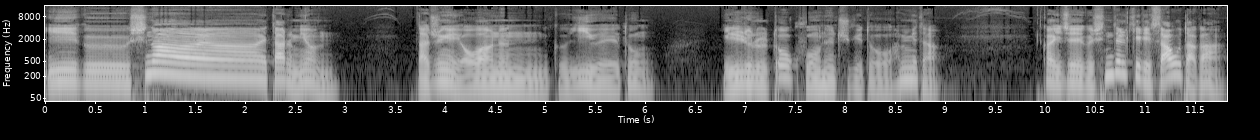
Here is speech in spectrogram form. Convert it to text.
이 그 신화에 따르면 나중에 여호와는 그 이외에도 인류를 또 구원해 주기도 합니다. 그러니까 이제 그 신들끼리 싸우다가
